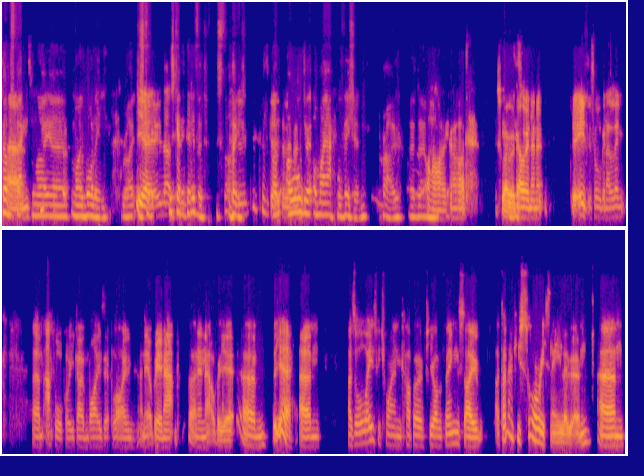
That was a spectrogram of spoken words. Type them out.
Comes um, back to my uh, my WALL-E, right? Just yeah, get it, just get it delivered. It's fine. I, I order it on my Apple Vision Pro. And, um, oh god, it's where we're going, isn't it? It is. It's all going to link. Um, Apple will probably go and buy Zipline, and it'll be an app, and then that'll be it. Um, but yeah, um, as always, we try and cover a few other things. So I don't know if you saw recently, Luton. Um,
